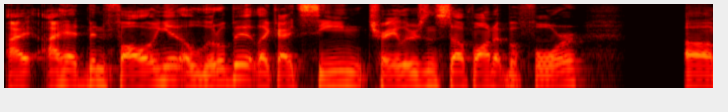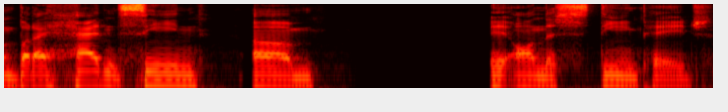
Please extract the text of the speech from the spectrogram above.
I I had been following it a little bit. Like I'd seen trailers and stuff on it before, um, but I hadn't seen um it on the Steam page.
